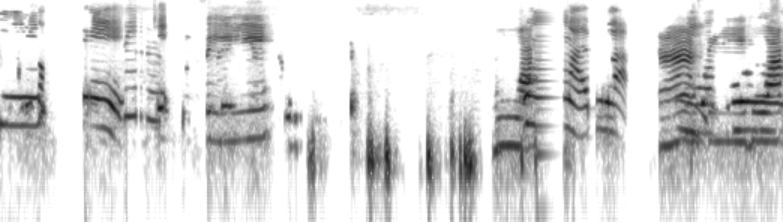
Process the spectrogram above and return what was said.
สี่สี่สี่บวกหมายบวกอ่าบวกสี่บวก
